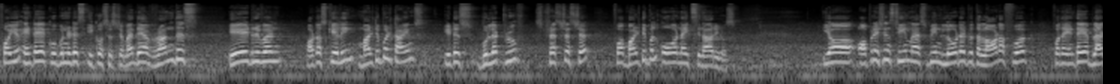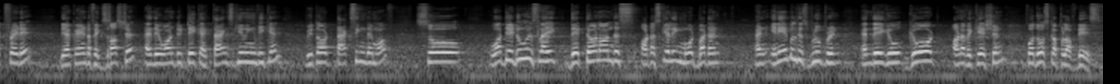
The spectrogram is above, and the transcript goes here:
for your entire Kubernetes ecosystem. And they have run this AI driven auto scaling multiple times. It is bulletproof, stress tested for multiple overnight scenarios. Your operations team has been loaded with a lot of work for the entire Black Friday. They are kind of exhausted and they want to take a Thanksgiving weekend without taxing them off. So what they do is like they turn on this auto scaling mode button and enable this blueprint and they go, go on a vacation for those couple of days.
